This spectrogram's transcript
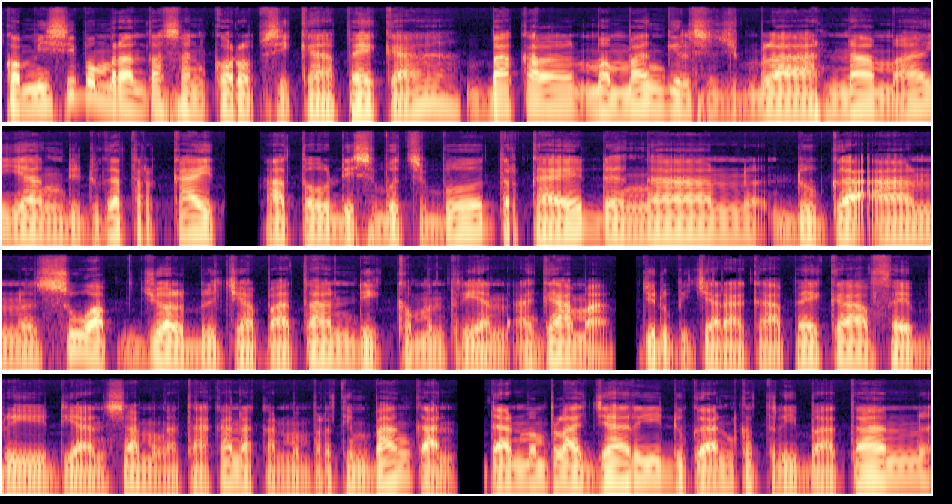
Komisi Pemberantasan Korupsi KPK bakal memanggil sejumlah nama yang diduga terkait atau disebut-sebut terkait dengan dugaan suap jual beli jabatan di Kementerian Agama. Juru bicara KPK Febri Diansyah mengatakan akan mempertimbangkan dan mempelajari dugaan keterlibatan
